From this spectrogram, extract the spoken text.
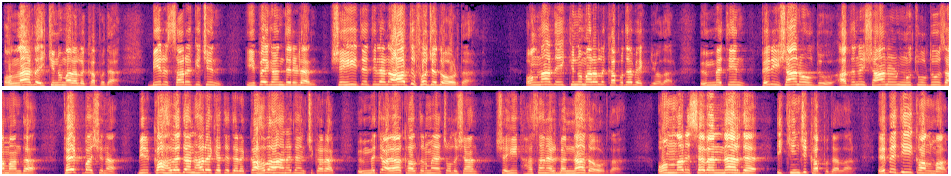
Onlar da iki numaralı kapıda. Bir sarık için ipe gönderilen, şehit edilen Atıf Hoca da orada. Onlar da iki numaralı kapıda bekliyorlar. Ümmetin perişan olduğu, adının şanının unutulduğu zamanda tek başına bir kahveden hareket ederek, kahvehaneden çıkarak ümmeti ayağa kaldırmaya çalışan şehit Hasan el-Benna da orada. Onları sevenler de ikinci kapıdalar. Ebedi kalmak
